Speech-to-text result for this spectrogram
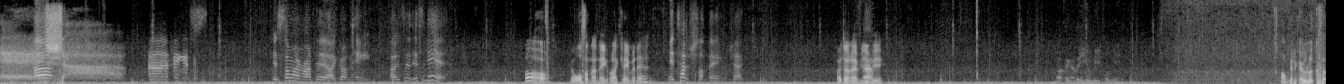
Uh, uh, I think it's it's somewhere around here. I got an eight. Oh, it's it's in here. Oh, it wasn't an eight when I came in here. It touched something. Check. I don't have UV. Nothing on the UV for me. I'm gonna go look for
